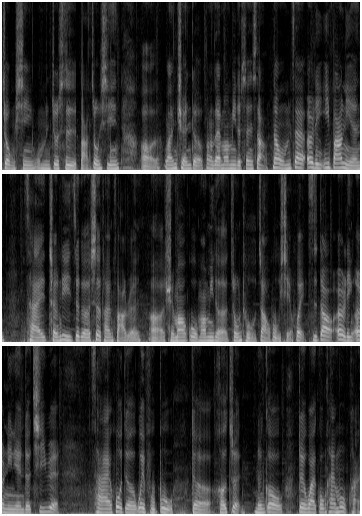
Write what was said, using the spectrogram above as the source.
重心，我们就是把重心呃完全的放在猫咪的身上。那我们在二零一八年才成立这个社团法人呃学猫过猫咪的中途照护协会，直到二零二零年的七月才获得卫福部。的核准能够对外公开募款，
